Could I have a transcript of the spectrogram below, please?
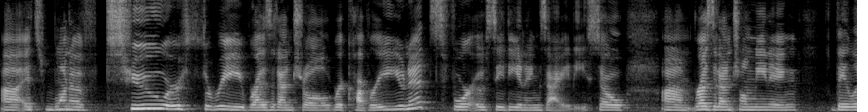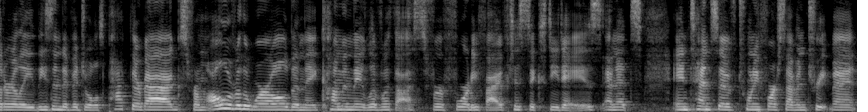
Uh, it's one of two or three residential recovery units for OCD and anxiety. So, um, residential meaning they literally these individuals pack their bags from all over the world and they come and they live with us for 45 to 60 days and it's intensive 24-7 treatment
